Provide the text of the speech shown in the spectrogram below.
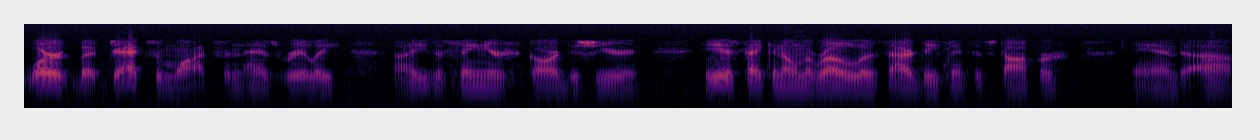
work. But Jackson Watson has really uh, he's a senior guard this year, he has taken on the role as our defensive stopper, and uh,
